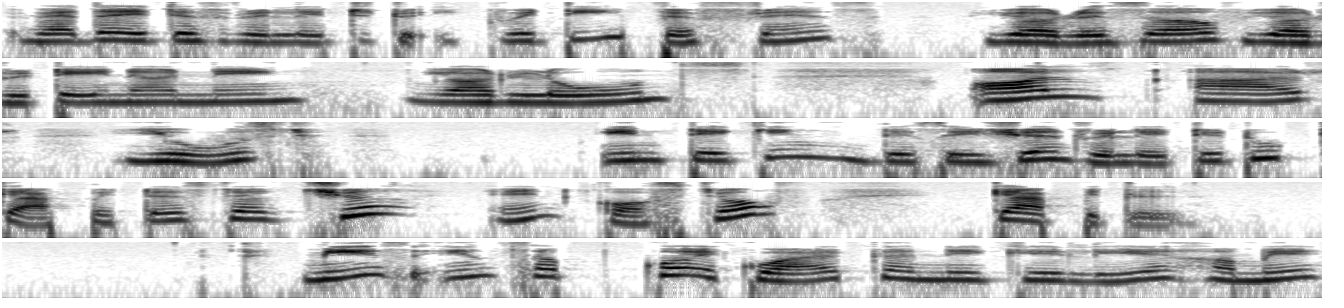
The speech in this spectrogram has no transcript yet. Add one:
whether it is related to equity preference your reserve your retained earning your loans all are used in taking decision related to capital structure and cost of capital means इन सबको एक्वायर करने के लिए हमें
